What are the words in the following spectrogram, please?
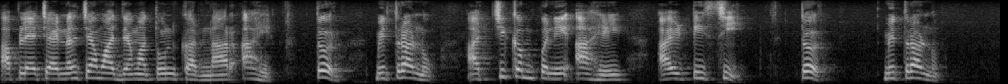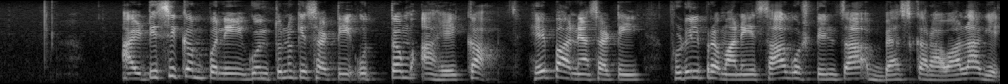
आपल्या चॅनलच्या माध्यमातून करणार आहे. तर मित्रांनो आजची कंपनी आहे आय टी सी तर मित्रांनो आय टी सी कंपनी गुंतवणुकीसाठी उत्तम आहे का? हे पाहण्यासाठी पुढीलप्रमाणे सहा गोष्टींचा अभ्यास करावा लागेल.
